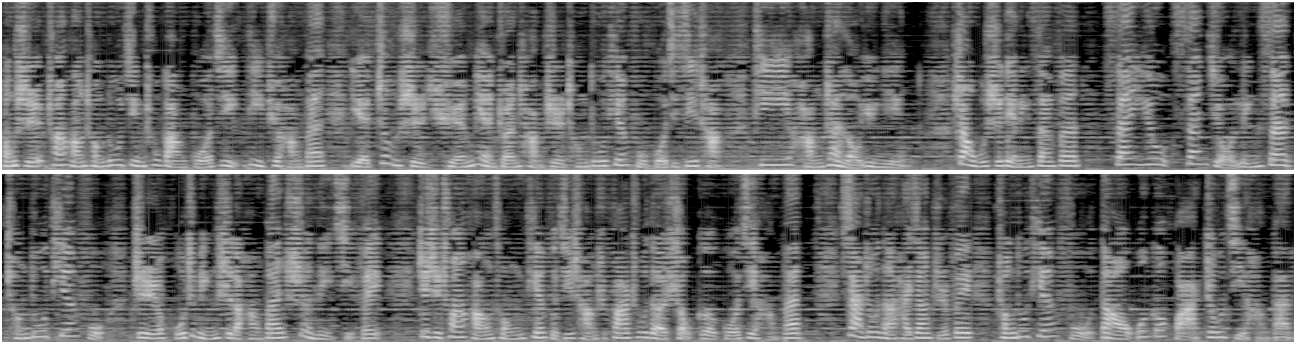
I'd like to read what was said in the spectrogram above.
同时，川航成都进出港国际地区航班也正式全面转场至成都天府国际机场 T 一航站楼运营。上午十点零三分，三 U 三九零三成都天府至胡志明市的航班顺利起飞。这是川航从天府机场是发出的首个国际航班。下周呢，还将直飞成都天府到温哥华洲际航班。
